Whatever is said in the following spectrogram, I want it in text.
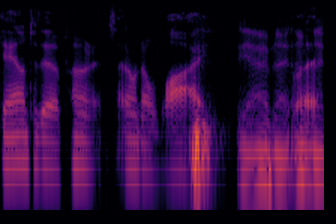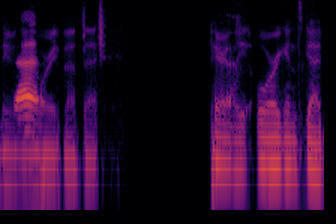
down to their opponents. I don't know why. Yeah, I'm not. I'm not even that- gonna worry about that. Apparently, Oregon's got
